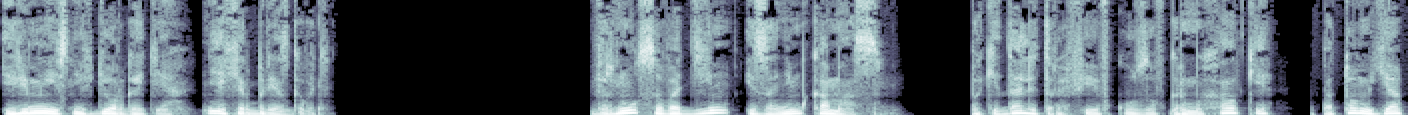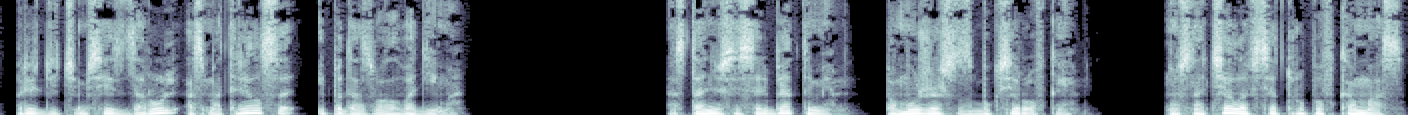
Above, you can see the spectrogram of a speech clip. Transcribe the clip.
И ремни с них дергайте, нехер брезговать. Вернулся Вадим и за ним КамАЗ. Покидали трофеи в кузов громыхалки, потом я, прежде чем сесть за руль, осмотрелся и подозвал Вадима. «Останешься с ребятами, поможешь с буксировкой. Но сначала все трупы в КАМАЗ,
